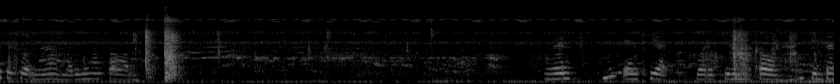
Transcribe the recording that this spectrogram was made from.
ะำอืมแค่จะสดน้ำมาดูขั้นตอนเว้นแกงเขียดบริกินก่อนกินแต่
